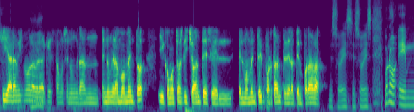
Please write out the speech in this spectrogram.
Sí, ahora mismo la verdad que estamos en un gran, en un gran momento y como tú has dicho antes, el, momento importante de la temporada. Eso es, eso es. Bueno, em,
